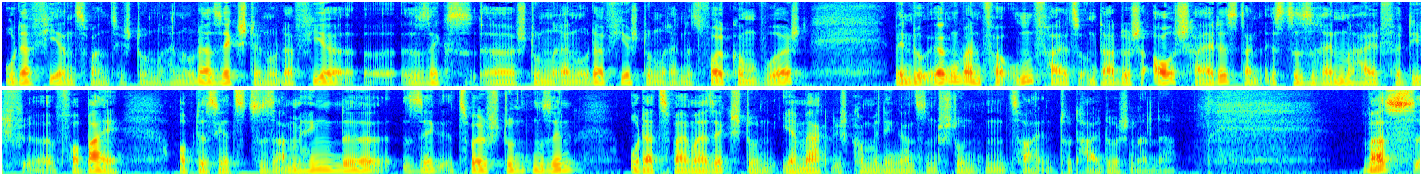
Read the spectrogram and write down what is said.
oder 24-Stunden-Rennen oder 6 Stunden oder 4, 6 äh, Rennen oder 4 Stunden Rennen. Ist vollkommen wurscht. Wenn du irgendwann verunfallst und dadurch ausscheidest, dann ist das Rennen halt für dich äh, vorbei. Ob das jetzt zusammenhängende 12 Stunden sind oder zweimal 6 Stunden. Ihr merkt, ich komme mit den ganzen Stundenzahlen total durcheinander. Was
